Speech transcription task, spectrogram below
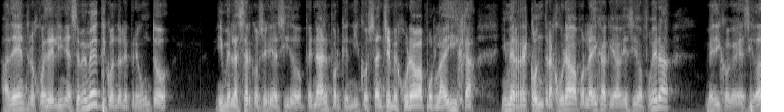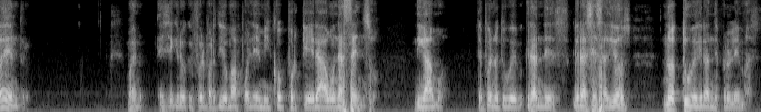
adentro, el juez de línea se me mete y cuando le pregunto y me la acerco si había sido penal porque Nico Sánchez me juraba por la hija y me recontrajuraba por la hija que había sido afuera, me dijo que había sido adentro. Bueno, ese creo que fue el partido más polémico porque era un ascenso, digamos. Después no tuve grandes, gracias a Dios, no tuve grandes problemas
